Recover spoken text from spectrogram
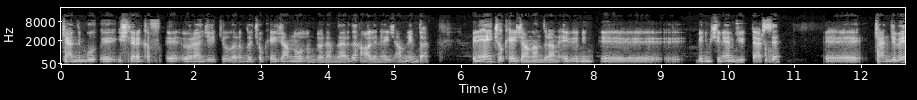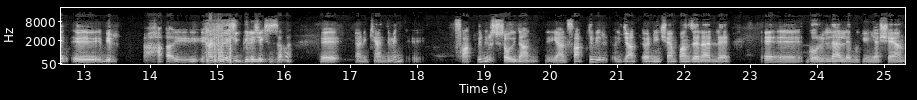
kendim bu e, işlere kaf, e, öğrencilik yıllarımda çok heyecanlı olduğum dönemlerde halen heyecanlıyım da Beni en çok heyecanlandıran evrimin e, benim için en büyük dersi e, kendimi e, bir ha, yani güleceksiniz ama e, yani kendimin e, farklı bir soydan yani farklı bir can, örneğin şempanzelerle e, gorillerle bugün yaşayan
